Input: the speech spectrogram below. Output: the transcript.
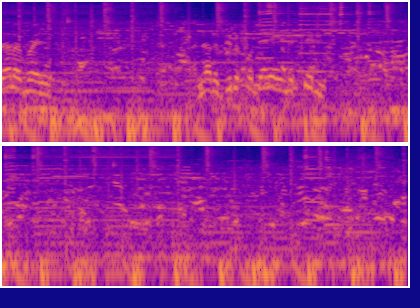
Celebrating another beautiful day in the city. Great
